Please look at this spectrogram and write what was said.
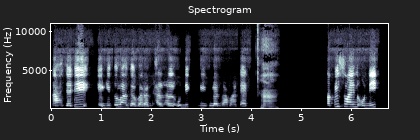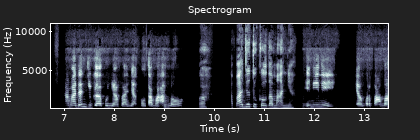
Nah, jadi kayak gitulah gambaran hal-hal unik di bulan Ramadan. Ha-ha. Tapi selain unik, Ramadan juga punya banyak keutamaan loh. Apa aja tuh keutamaannya? Ini nih, yang pertama,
